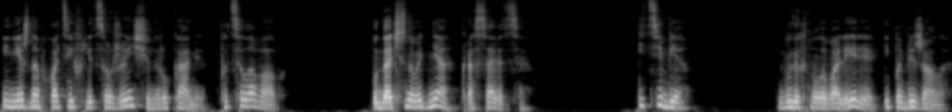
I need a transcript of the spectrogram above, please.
и, нежно обхватив лицо женщины руками, поцеловал. «Удачного дня, красавица!» «И тебе!» Выдохнула Валерия и побежала.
